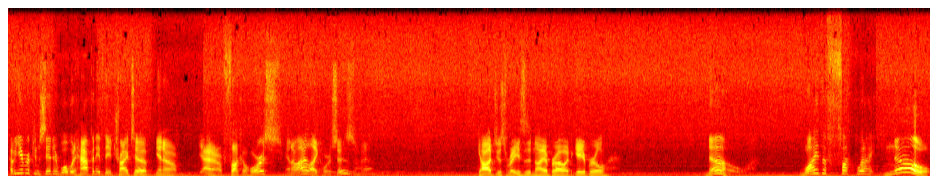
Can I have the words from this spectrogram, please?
Have you ever considered what would happen if they tried to, you know, I don't know, fuck a horse? You know, I like horses. God just raises an eyebrow at Gabriel. No. Why the fuck would I? No!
